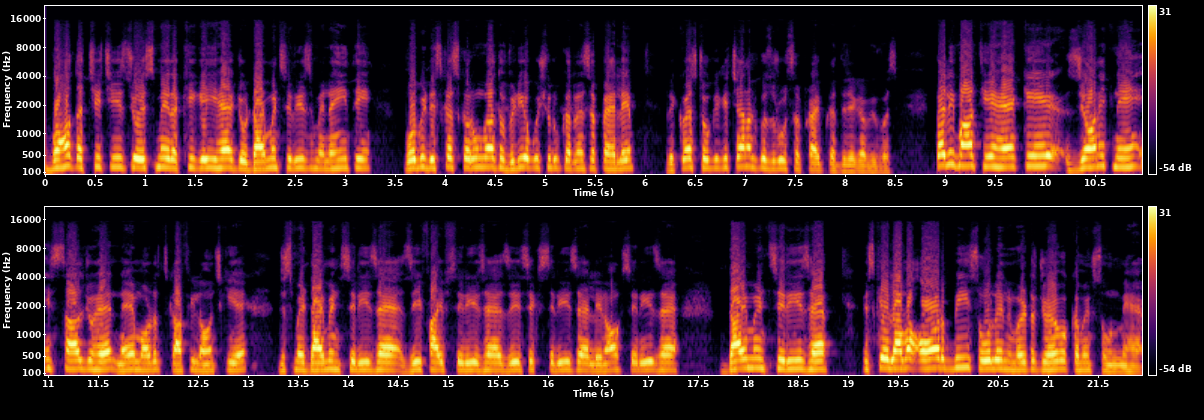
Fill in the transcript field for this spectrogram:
बहुत अच्छी चीज़ जो इसमें रखी गई है, जो डायमंड सीरीज़ में नहीं थी वो भी डिस्कस करूँगा तो वीडियो को शुरू करने से पहले रिक्वेस्ट होगी कि चैनल को ज़रूर सब्सक्राइब कर दीजिएगा व्यूवर्स पहली बात यह है कि जियोनिक ने इस साल जो है नए मॉडल्स काफ़ी लॉन्च किए जिसमें डायमंड सीरीज़ है जी फाइव सीरीज़ है जी सिक्स सीरीज़ है लिनॉक्स सीरीज़ है डायमंड सीरीज़ है। इसके अलावा और भी सोलर इन्वर्टर जो है वो कमिंग सून में है।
